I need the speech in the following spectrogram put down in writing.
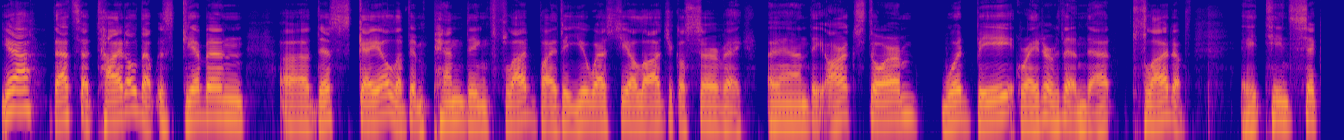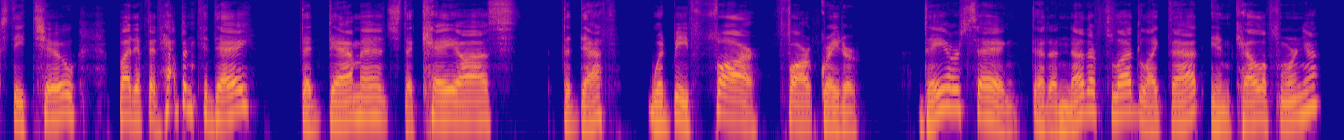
Yeah, that's a title that was given uh, this scale of impending flood by the U.S. Geological Survey. And the ARkStorm would be greater than that flood of 1862. But if it happened today, the damage, the chaos, the death would be far, far greater. They are saying that another flood like that in California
